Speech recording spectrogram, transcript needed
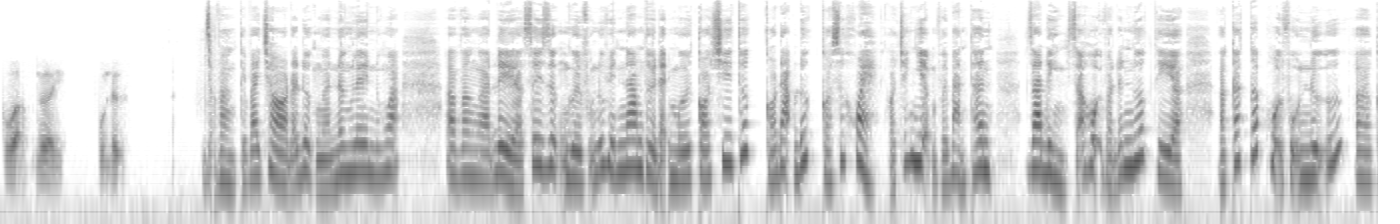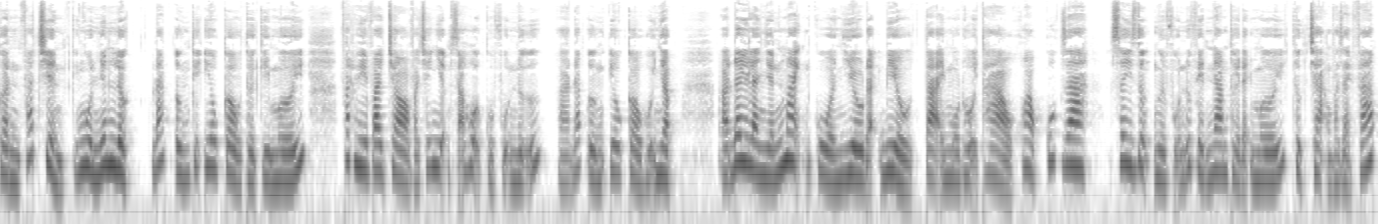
của người phụ nữ. Dạ vâng, cái vai trò đã được ờ, nâng lên đúng không ạ? À, vâng, à, để à, xây dựng người phụ nữ Việt Nam thời đại mới có tri thức, có đạo đức, có sức khỏe, có trách nhiệm với bản thân, gia đình, xã hội và đất nước thì à, à các cấp hội phụ nữ cần phát triển cái nguồn nhân lực đáp ứng cái yêu cầu thời kỳ mới, phát huy vai trò và trách nhiệm xã hội của phụ nữ, đáp ứng yêu cầu hội nhập. À, đây là nhấn mạnh của nhiều đại biểu tại một hội thảo khoa học quốc gia xây dựng người phụ nữ Việt Nam thời đại mới, thực trạng và giải pháp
